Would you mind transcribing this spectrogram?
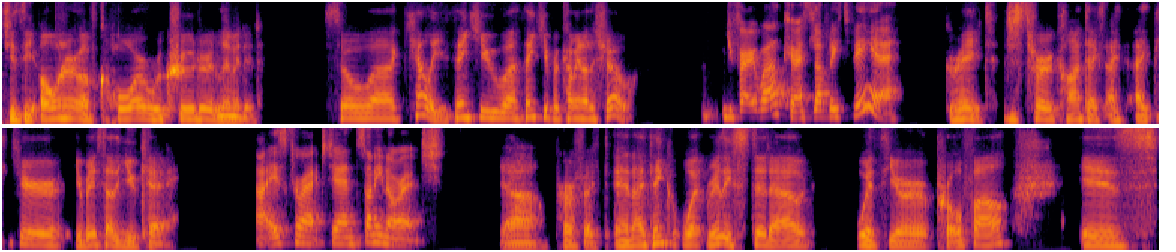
She's the owner of Core Recruiter Limited. So, uh, Kelly, thank you, uh, thank you for coming on the show. You're very welcome. It's lovely to be here. Great. Just for context, I, I think you're you're based out of the UK. That is correct, Jen. Sunny Norwich. Yeah, perfect. And I think what really stood out with your profile is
